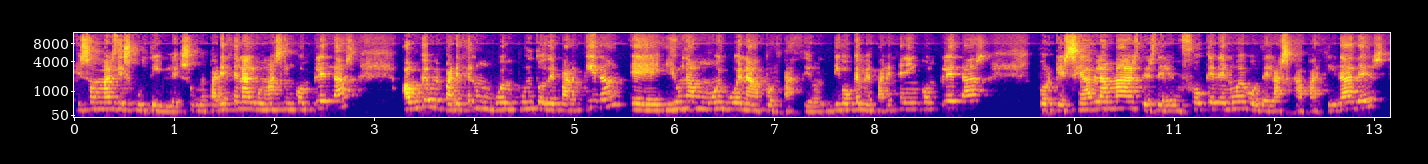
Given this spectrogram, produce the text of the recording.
que son más discutibles o me parecen algo más incompletas, aunque me parecen un buen punto de partida eh, y una muy buena aportación. Digo que me parecen incompletas porque se habla más desde el enfoque de nuevo de las capacidades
